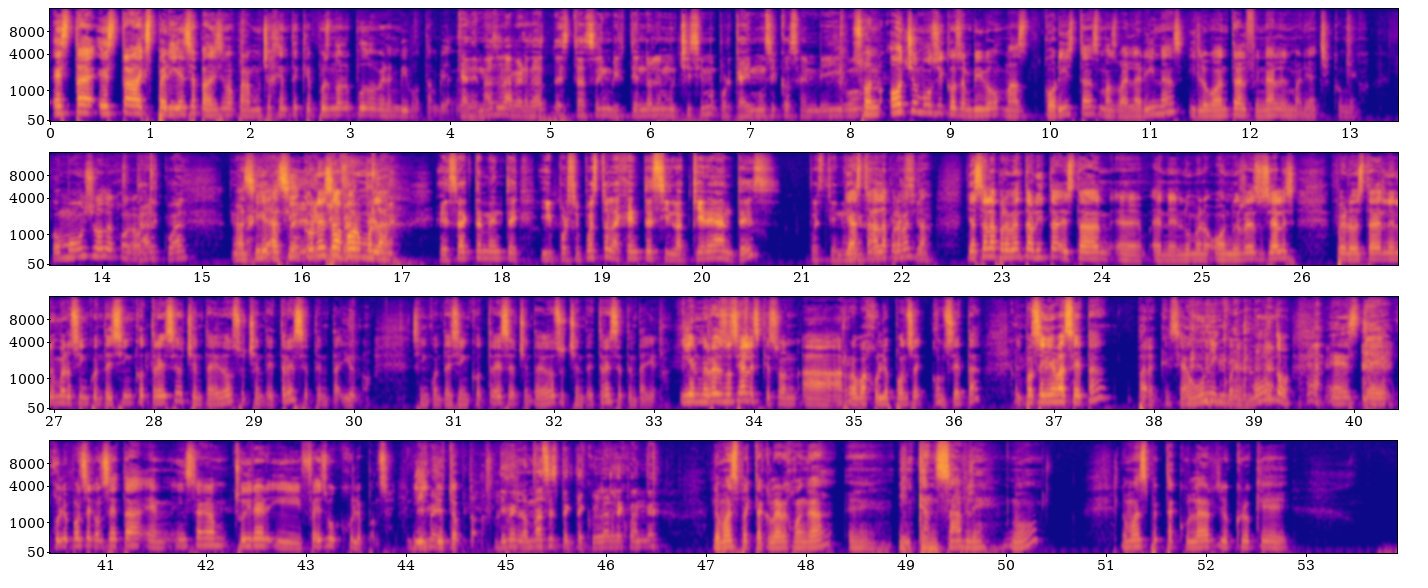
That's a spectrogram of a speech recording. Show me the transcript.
esta, esta experiencia padrísima para mucha gente que pues no lo pudo ver en vivo también. Que además la verdad estás invirtiéndole muchísimo porque hay músicos en vivo. Son ocho músicos en vivo, más coristas, más bailarinas y luego entra al final el mariachi conmigo. Como un show de Juan Tal cual. Así, así, con esa fórmula. Exactamente. Y por supuesto la gente si lo adquiere antes, pues tiene Ya está a la preventa. Ya está la preventa ahorita, están eh, en el número, o en mis redes sociales, pero está en el número 55 13 82 83 71. 55 13 82 83 71. Y en mis redes sociales, que son arroba Julio Ponce con Z. El Ponce lleva Z para que sea único en el mundo. Este, Julio Ponce con Z en Instagram, Twitter y Facebook, Julio Ponce. Y YouTube todo. Dime lo más espectacular de Juanga. Lo más espectacular de Juanga, eh, incansable, ¿no? Lo más espectacular, yo creo que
